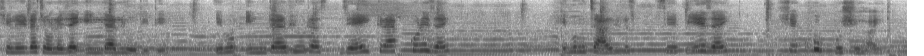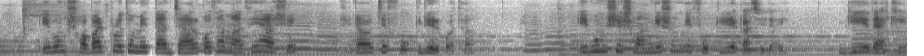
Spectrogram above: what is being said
ছেলেটা চলে যায় ইন্টারভিউ দিতে এবং ইন্টারভিউটা যেই ক্র্যাক করে যায় এবং চাকরিটা সে পেয়ে যায়, সে খুব খুশি হয় এবং সবার প্রথমে তার যার কথা মাথায় আসে সেটা হচ্ছে ফকিরের কথা। এবং সে সঙ্গে সঙ্গে ফকিরের কাছে যায়। গিয়ে দেখে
